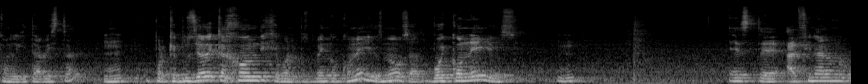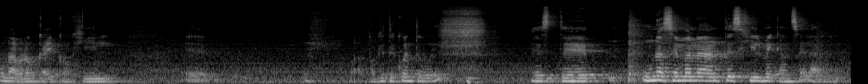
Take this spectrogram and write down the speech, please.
con el guitarrista. Porque pues yo de cajón dije, bueno, pues vengo con ellos, ¿no? O sea, voy con ellos. Este, al final un- una bronca ahí con Gil. Eh, ¿Para qué te cuento, güey? Este, una semana antes Gil me cancela, güey.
